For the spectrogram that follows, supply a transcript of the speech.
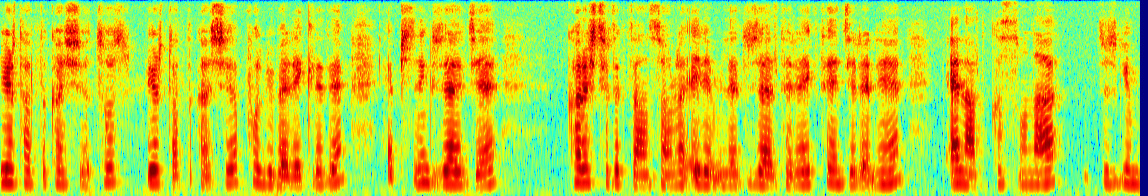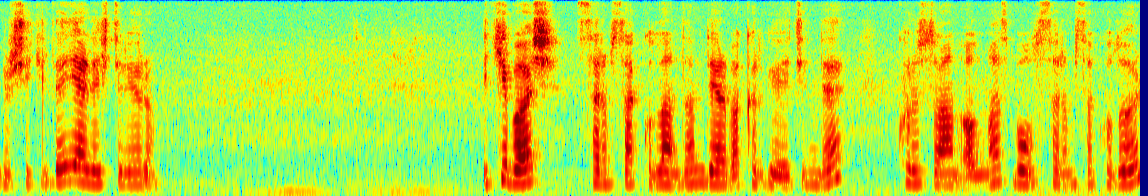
Bir tatlı kaşığı tuz, bir tatlı kaşığı pul biber ekledim. Hepsini güzelce karıştırdıktan sonra elimle düzelterek tencerenin en alt kısmına düzgün bir şekilde yerleştiriyorum. İki baş sarımsak kullandım. Diyarbakır güvecinde kuru soğan olmaz. Bol sarımsak olur.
